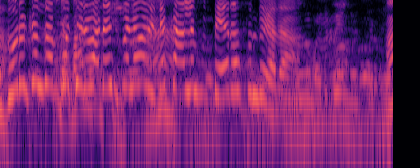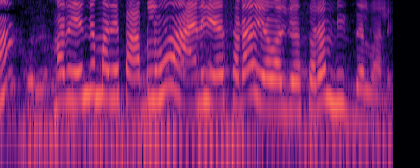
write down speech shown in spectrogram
దూరంకి వెళ్తే తప్పుకొచ్చాడు పడేసిపోయినా ఇదే కాలం పేరు వస్తుంది కదా? మరి ఏంది మరి ప్రాబ్లం ఆయన చేస్తాడా ఎవరు చేస్తారో మీకు తెలవాలి.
